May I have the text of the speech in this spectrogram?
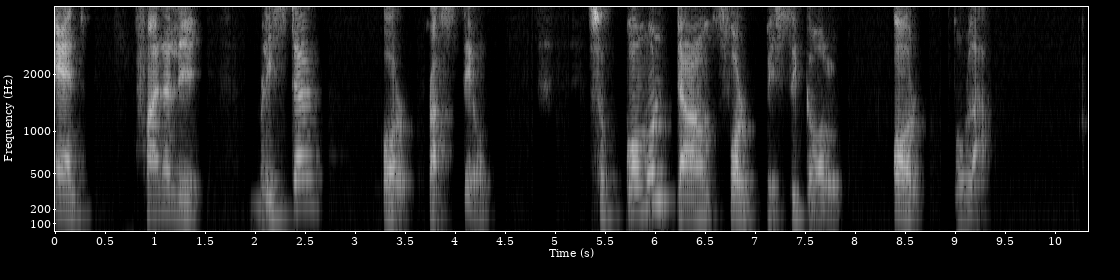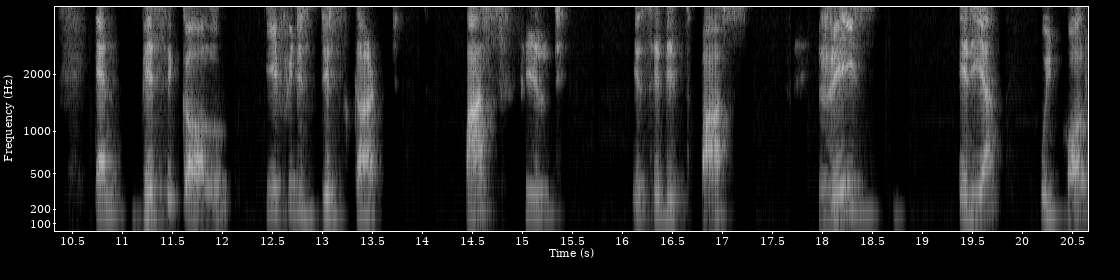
And finally, blister or pustule. So common term for vesicle or bulla. And vesicle, if it is discard, pus filled, you see this pus, raised area, we call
